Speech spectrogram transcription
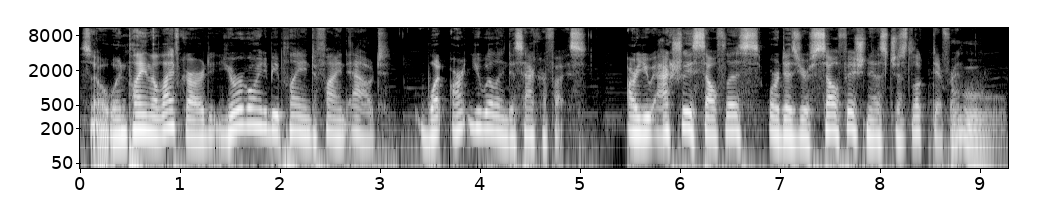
So, when playing the lifeguard, you're going to be playing to find out what aren't you willing to sacrifice? Are you actually selfless, or does your selfishness just look different? Ooh.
